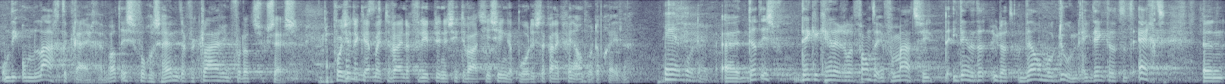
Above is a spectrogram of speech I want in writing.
om die omlaag te krijgen. Wat is volgens hem de verklaring voor dat succes? Voorzitter, ik heb me te weinig verdiept in de situatie in Singapore, dus daar kan ik geen antwoord op geven. De heer Baudet. Uh, dat is denk ik hele relevante informatie. Ik denk dat u dat wel moet doen. Ik denk dat het echt een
